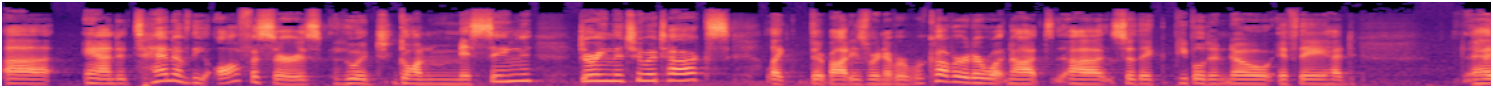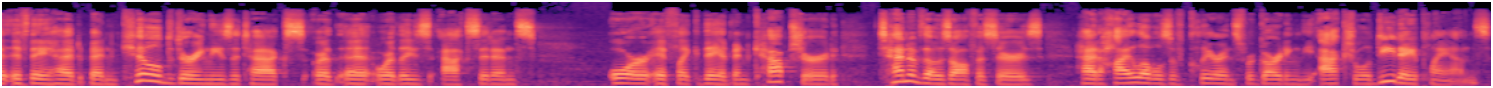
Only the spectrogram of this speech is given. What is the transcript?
Uh, and 10 of the officers who had gone missing during the two attacks, like their bodies were never recovered or whatnot, uh, so they, people didn't know if they had if they had been killed during these attacks or uh, or these accidents or if like they had been captured 10 of those officers had high levels of clearance regarding the actual d-day plans.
